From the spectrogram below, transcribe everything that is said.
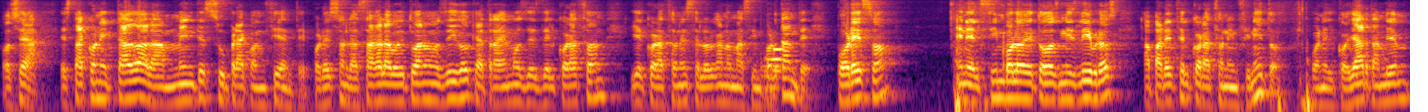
o sea, está conectado a la mente supraconsciente. Por eso en la saga La Habitual os digo que atraemos desde el corazón y el corazón es el órgano más importante. Por eso, en el símbolo de todos mis libros aparece el corazón infinito, o en el collar también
